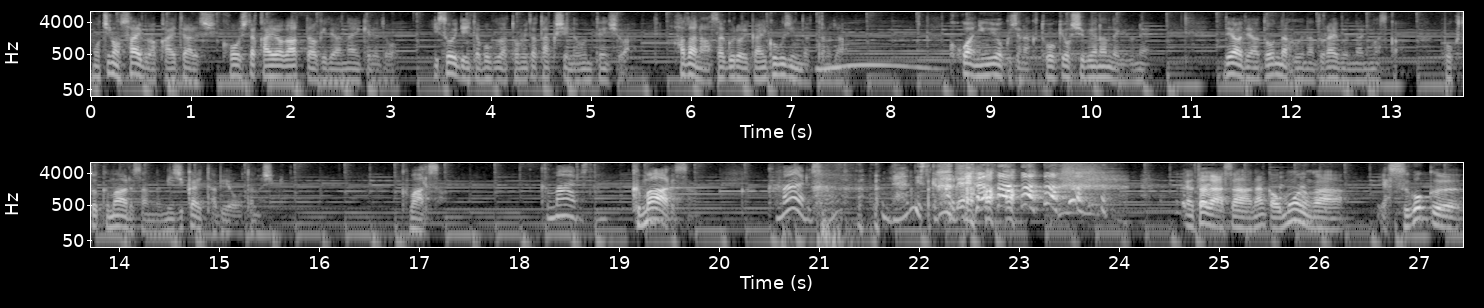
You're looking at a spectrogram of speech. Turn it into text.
もちろん細部は書いてあるしこうした会話があったわけではないけれど急いでいた僕が止めたタクシーの運転手は肌の浅黒い外国人だったのだ。ここはニューヨークじゃなく東京渋谷なんだけどね。ではではどんな風なドライブになりますか？僕とクマールさんの短い旅をお楽しみに。クマールさん。クマールさん。クマールさんクマールさん？何ですかこれ。いやたださなんか思うのがいやすごく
